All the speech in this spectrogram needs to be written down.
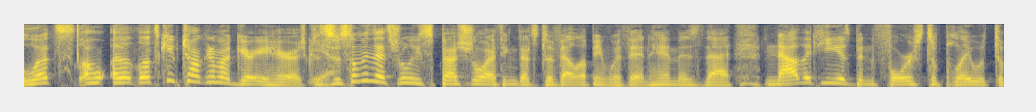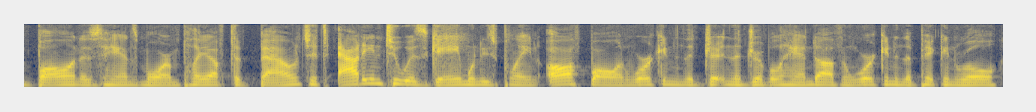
Let's oh, uh, let's keep talking about Gary Harris because Yeah. there's something that's really special. I think that's developing within him is that now that he has been forced to play with the ball in his hands more and play off the bounce, it's adding to his game when he's playing off ball and working in the in the dribble handoff and working in the pick and roll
